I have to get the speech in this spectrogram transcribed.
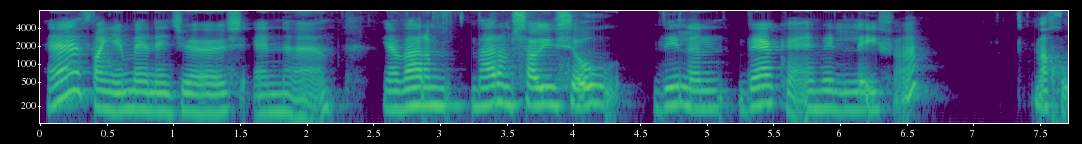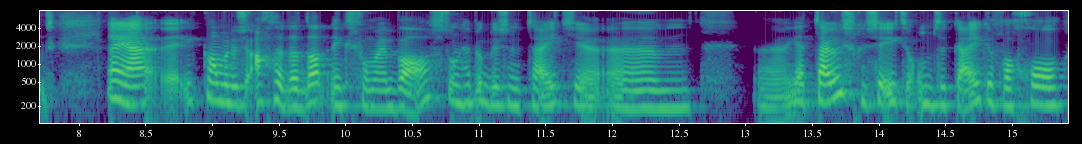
hè, van je managers. En uh, ja, waarom, waarom zou je zo willen werken en willen leven? Maar goed, nou ja, ik kwam er dus achter dat dat niks voor mij was. Toen heb ik dus een tijdje um, uh, ja, thuis gezeten om te kijken van, goh,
